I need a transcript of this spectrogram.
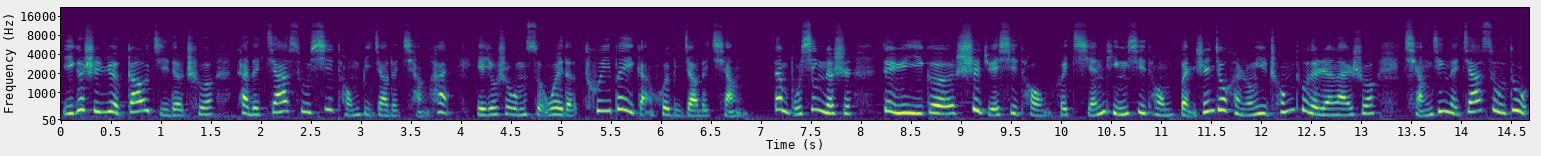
一个是越高级的车，它的加速系统比较的强悍，也就是我们所谓的推背感会比较的强。但不幸的是，对于一个视觉系统和前庭系统本身就很容易冲突的人来说，强劲的加速度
